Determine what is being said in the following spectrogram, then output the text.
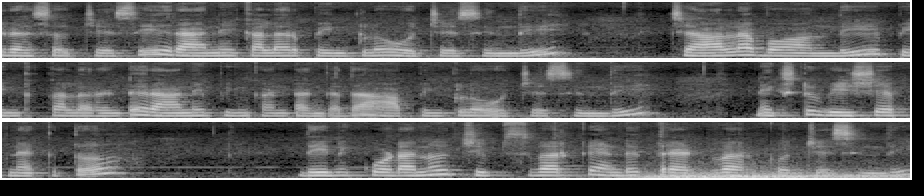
డ్రెస్ వచ్చేసి రాణి కలర్ పింక్లో వచ్చేసింది. చాలా బాగుంది. పింక్ కలర్ అంటే రాణి పింక్ అంటాం కదా ఆ పింక్లో వచ్చేసింది. నెక్స్ట్ వి షేప్ నెక్తో దీనికి కూడాను chips work and thread work వచ్చేసింది.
